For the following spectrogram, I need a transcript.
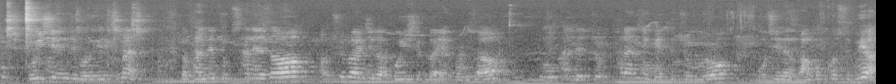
혹시 보이시는지 모르겠지만 저 반대쪽 산에서 어, 출발지가 보이실 거예요. 거기서 또 반대쪽 파란색 매트 쪽으로 오시는 왕복 코스고요.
